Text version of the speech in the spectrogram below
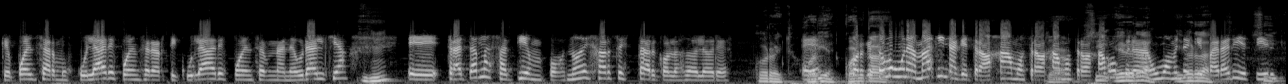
que pueden ser musculares, pueden ser articulares, pueden ser una neuralgia, eh, tratarlas a tiempo, no dejarse estar con los dolores. Correcto, ¿eh? bien. Porque ¿Cuánta- somos una máquina que trabajamos, trabajamos, Claro. Trabajamos, pero en algún momento hay que parar y decir, Sí.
